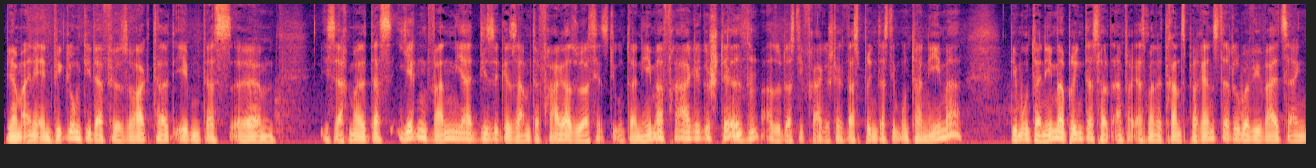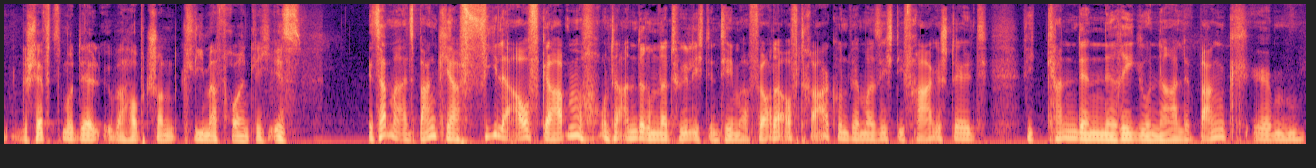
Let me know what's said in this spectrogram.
wir haben eine Entwicklung, die dafür sorgt halt eben, dass ähm, ich sag mal, dass irgendwann ja diese gesamte Frage, also du hast jetzt die Unternehmerfrage gestellt, mhm. also du hast die Frage gestellt, was bringt das dem Unternehmer? Dem Unternehmer bringt das halt einfach erstmal eine Transparenz darüber, wie weit sein Geschäftsmodell überhaupt schon klimafreundlich ist. Jetzt hat man als Bank ja viele Aufgaben, unter anderem natürlich den Thema Förderauftrag. Und wenn man sich die Frage stellt, wie kann denn eine regionale Bank ähm,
